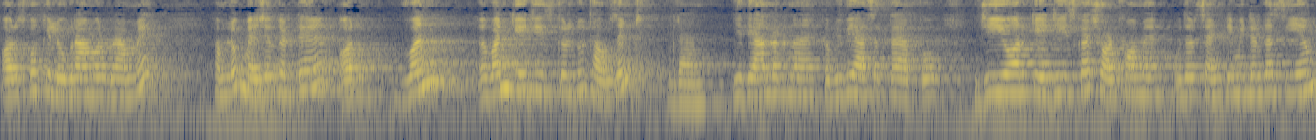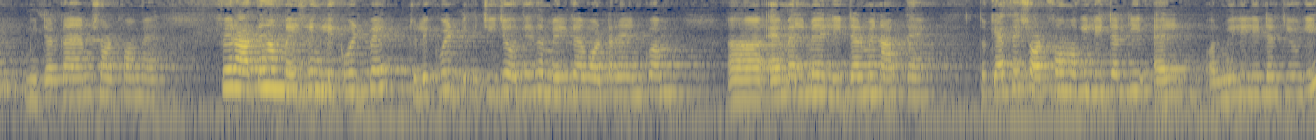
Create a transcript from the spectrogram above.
और उसको किलोग्राम और ग्राम में हम लोग मेजर करते हैं। और one one K G is equal to thousand gram ये ध्यान रखना है, कभी भी आ सकता है आपको। जी और के जी इसका शॉर्ट फॉर्म है। उधर सेंटीमीटर का सी एम मीटर का एम शॉर्ट फॉर्म है। फिर आते हैं हम मेजरिंग लिक्विड पे। जो लिक्विड चीज़ें होती है मिल्क है वाटर है, इनको हम एम एल में लीटर में नापते हैं। तो कैसे शॉर्ट फॉर्म होगी लीटर की? एल और मिली लीटर की होगी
